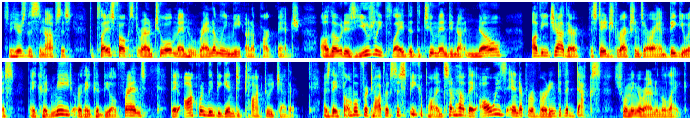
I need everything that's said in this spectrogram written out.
So here's the synopsis. The play is focused around two old men who randomly meet on a park bench. Although it is usually played that the two men do not know of each other, the stage directions are ambiguous. They could meet or they could be old friends. They awkwardly begin to talk to each other. As they fumble for topics to speak upon, somehow they always end up reverting to the ducks swimming around in the lake.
